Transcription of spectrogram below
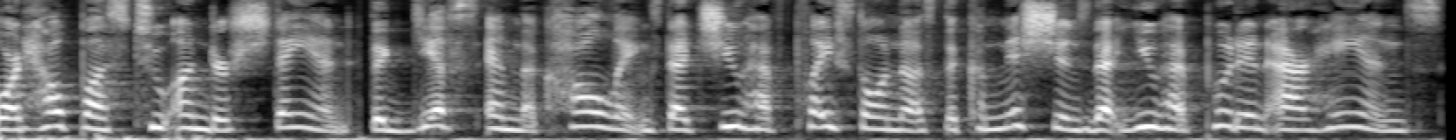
Lord, help us to understand the gifts and the callings that you have placed on us, the commissions that you have put in our hands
